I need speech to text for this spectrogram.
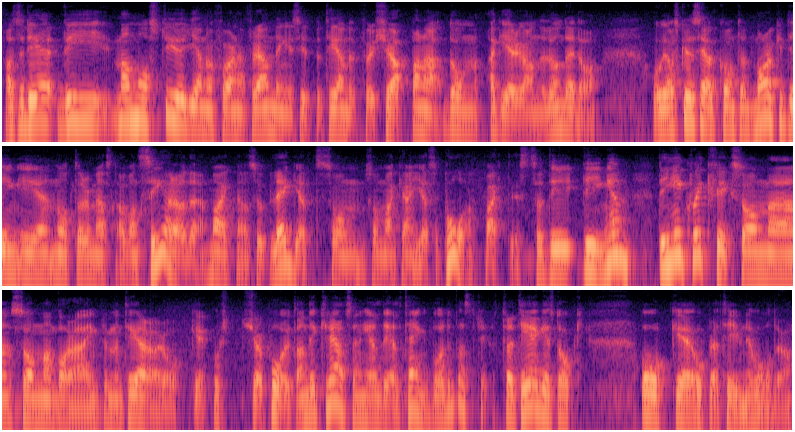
Alltså det, vi, man måste ju genomföra den här förändringen i sitt beteende för köparna, de agerar ju annorlunda idag. Och jag skulle säga att content marketing är något av det mest avancerade marknadsupplägget som, som man kan ge sig på faktiskt. Så det, det, är, ingen, det är ingen quick fix som, eh, som man bara implementerar och, eh, och kör på utan det krävs en hel del tänk både på stra- strategiskt och, och eh, operativ nivå. Då.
